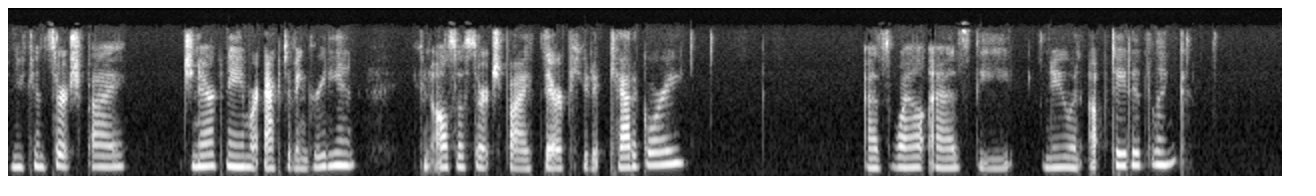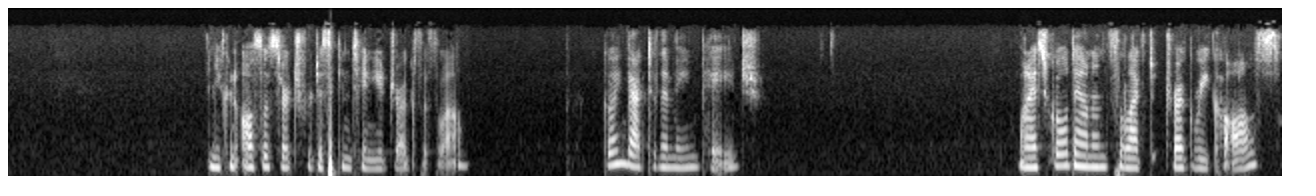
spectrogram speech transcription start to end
And you can search by generic name or active ingredient You can also search by therapeutic category, as well as the new and updated link. And you can also search for discontinued drugs as well. Going back to the main page, when I scroll down and select drug recalls,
